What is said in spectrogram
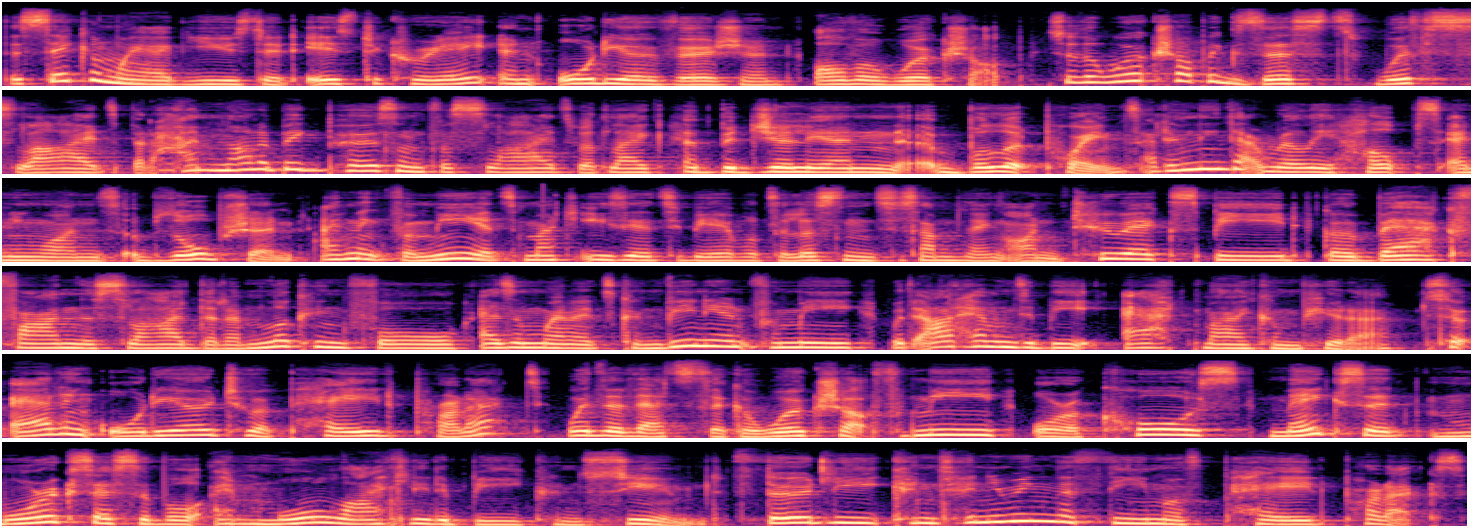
The second way I've used it is to create an audio version of a workshop. So the workshop exists with slides, but I'm not a big person for slides with like a bajillion bullet points. I don't think that really helps anyone's absorption. I think for me, it's much easier to be able to listen to something on 2x speed, go back, find the slide that I'm looking for, as and when it's convenient for me, without having to be at my computer. So adding audio to a paid product, whether that's like a workshop for me or a course, makes it more accessible and more likely to be consumed consumed. Thirdly, continuing the theme of paid products,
